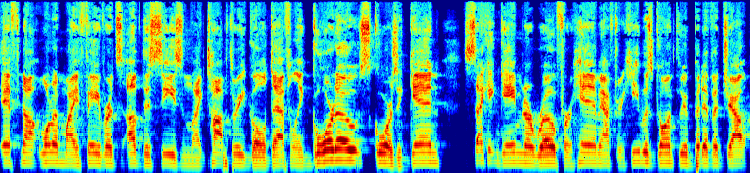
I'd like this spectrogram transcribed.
if not one of my favorites of the season, like top three goal, definitely. Gordo scores again, second game in a row for him after he was going through a bit of a drought.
